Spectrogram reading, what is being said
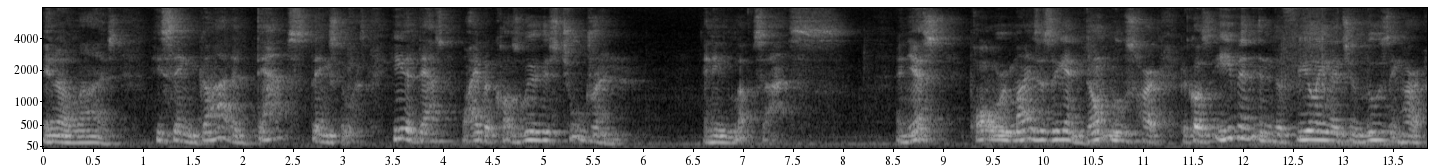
in our lives. He's saying God adapts things to us. He adapts. Why? Because we're his children. And he loves us. And yes, Paul reminds us again, don't lose heart. Because even in the feeling that you're losing heart,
